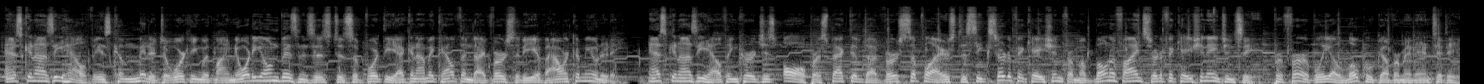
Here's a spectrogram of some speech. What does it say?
Eskenazi Health is committed to working with minority owned businesses to support the economic health and diversity of our community. Eskenazi Health encourages all prospective diverse suppliers to seek certification from a bona fide certification agency, preferably a local government entity,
